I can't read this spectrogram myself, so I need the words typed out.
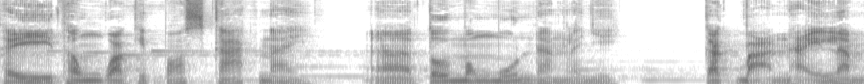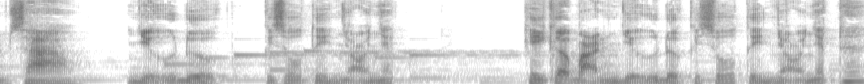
Thì thông qua cái postcard này à, tôi mong muốn rằng là gì? Các bạn hãy làm sao giữ được cái số tiền nhỏ nhất. Khi các bạn giữ được cái số tiền nhỏ nhất á,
